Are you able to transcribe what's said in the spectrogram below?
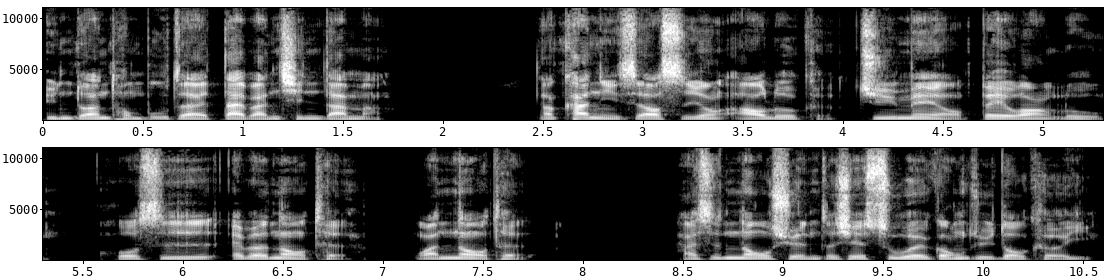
云端同步在待办清单嘛。那看你是要使用 Outlook、Gmail 备忘录，或是 Evernote、OneNote，还是 Notion 这些数位工具都可以。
